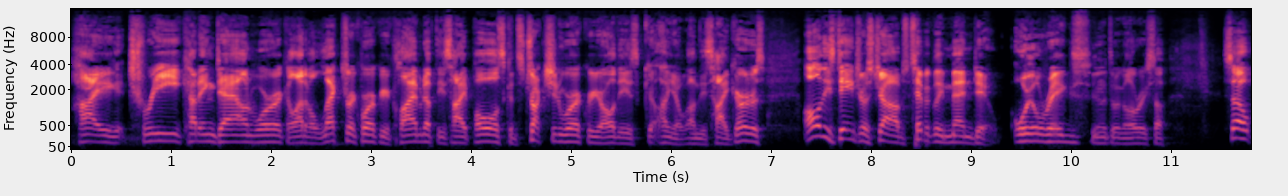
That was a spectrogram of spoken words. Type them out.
high tree cutting down work a lot of electric work where you're climbing up these high poles construction work where you're all these you know on these high girders. All these dangerous jobs typically men do. Oil rigs you know doing oil rig stuff. So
